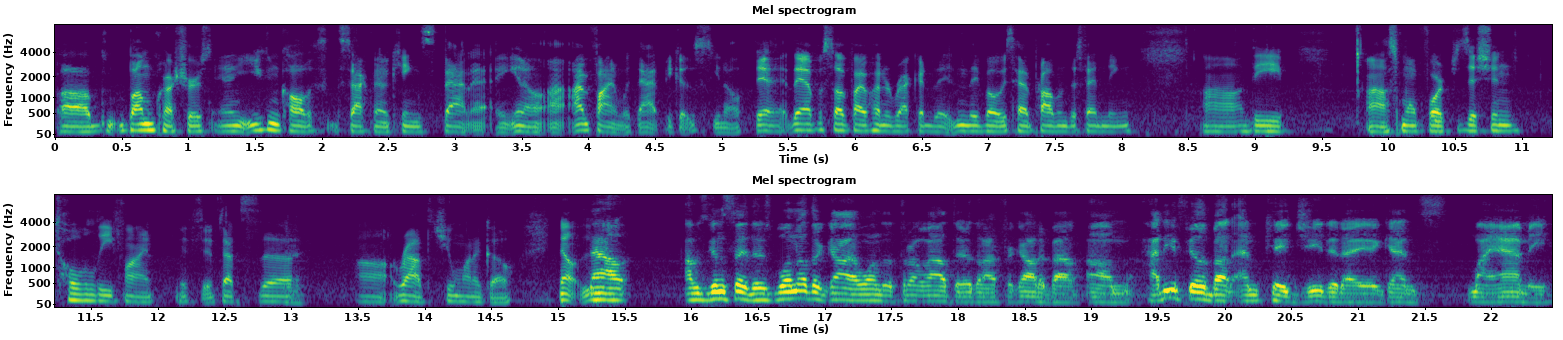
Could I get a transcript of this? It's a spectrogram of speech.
uh, bum crushers, and you can call the Sacramento Kings that. Uh, you know, I'm fine with that because you know they they have a sub 500 record and they've always had problem defending uh, the uh, small forward position, totally fine if, if that's the uh, route that you want to go. Now, now I was going to say there's one other guy I wanted to throw out there that I forgot about. Um, how do you feel about MKG today against Miami?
